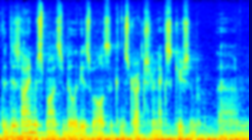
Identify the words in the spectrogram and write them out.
the design responsibility as well as the construction and execution um,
